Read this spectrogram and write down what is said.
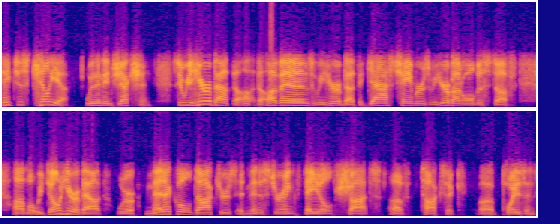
they'd just kill you with an injection. So we hear about the uh, the ovens, we hear about the gas chambers, we hear about all this stuff. Um, what we don't hear about were medical doctors administering fatal shots of toxic uh, poisons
